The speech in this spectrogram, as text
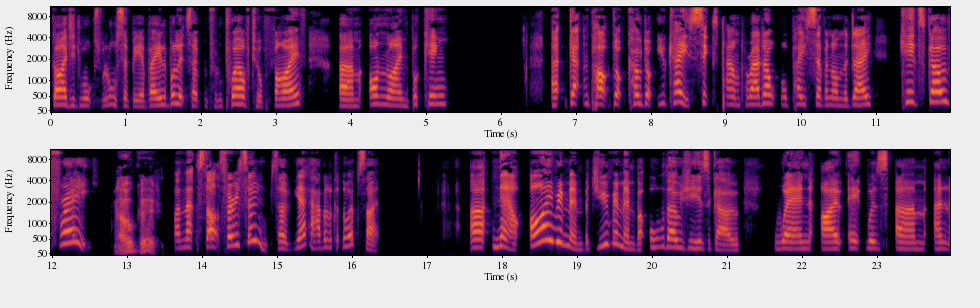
Guided walks will also be available. It's open from 12 till 5. Um, online booking at gattonpark.co.uk, £6 per adult or pay seven on the day. Kids go free. oh, good. And that starts very soon. So, yeah, have a look at the website. Uh, now, I remember, do you remember all those years ago when I it was um, an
